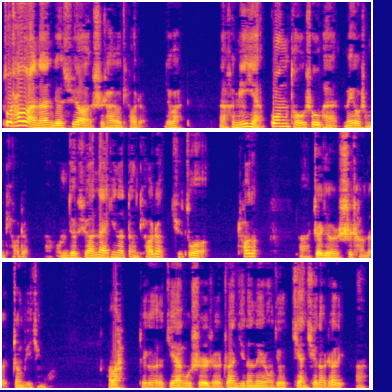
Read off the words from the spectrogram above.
做超短呢，你就需要市场有调整，对吧？那很明显，光头收盘没有什么调整我们就需要耐心的等调整去做超短啊，这就是市场的整体情况，好吧？这个金研股市这个专辑的内容就剪切到这里啊。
